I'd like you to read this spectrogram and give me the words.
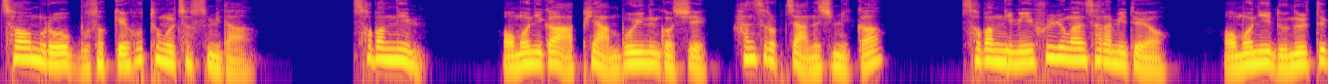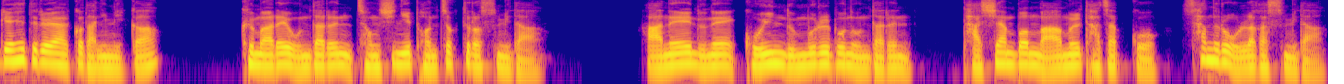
처음으로 무섭게 호통을 쳤습니다. 서방님, 어머니가 앞이 안 보이는 것이 한스럽지 않으십니까? 서방님이 훌륭한 사람이 되어 어머니 눈을 뜨게 해드려야 할 것 아닙니까? 그 말에 온달은 정신이 번쩍 들었습니다. 아내의 눈에 고인 눈물을 본 온달은 다시 한번 마음을 다잡고 산으로 올라갔습니다.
